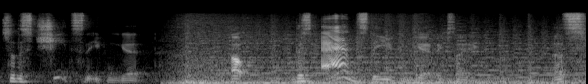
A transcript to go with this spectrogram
So there's cheats that you can get. Oh, there's ads that you can get. Exciting. That's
